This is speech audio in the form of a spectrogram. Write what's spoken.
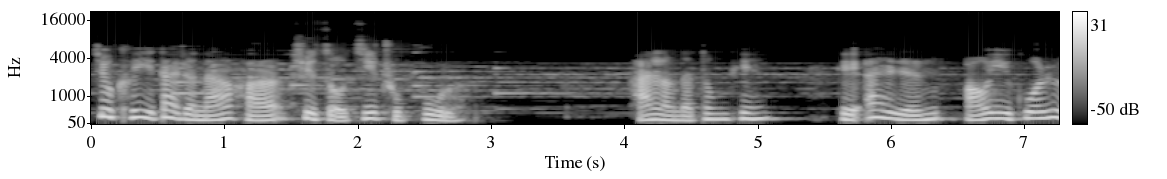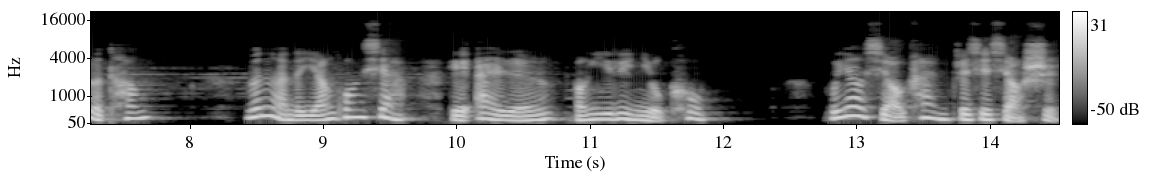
就可以带着男孩去走基础步了。寒冷的冬天，给爱人熬一锅热汤；温暖的阳光下，给爱人缝一粒纽扣。不要小看这些小事。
